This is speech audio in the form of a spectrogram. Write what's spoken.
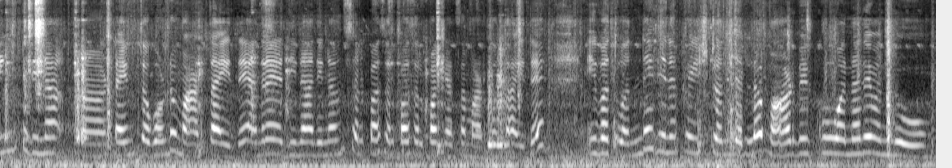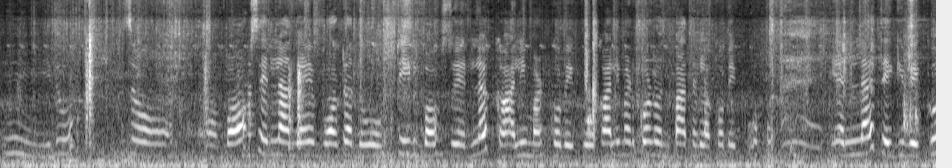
ಎಂಟು ದಿನ ಟೈಮ್ ತೊಗೊಂಡು ಮಾಡ್ತಾ ಇದ್ದೆ. ಅಂದರೆ ದಿನ ದಿನ ಸ್ವಲ್ಪ ಸ್ವಲ್ಪ ಸ್ವಲ್ಪ ಕೆಲಸ ಮಾಡ್ಕೊತಾ ಇದ್ದೆ. ಇವತ್ತು ಒಂದೇ ದಿನಕ್ಕೆ ಇಷ್ಟೊಂದೆಲ್ಲ ಮಾಡಬೇಕು ಅನ್ನೋದೇ ಒಂದು ಇದು. ಸೊ ಬಾಕ್ಸ್ ಎಲ್ಲ ಅಂದರೆ ಬಾಟಲು ಸ್ಟೀಲ್ ಬಾಕ್ಸು ಎಲ್ಲ ಖಾಲಿ ಮಾಡ್ಕೋಬೇಕು, ಖಾಲಿ ಮಾಡ್ಕೊಂಡು ಒಂದು ಪಾತ್ರೆಲಿ ಹಾಕೋಬೇಕು. ಎಲ್ಲ ತೆಗಿಬೇಕು.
